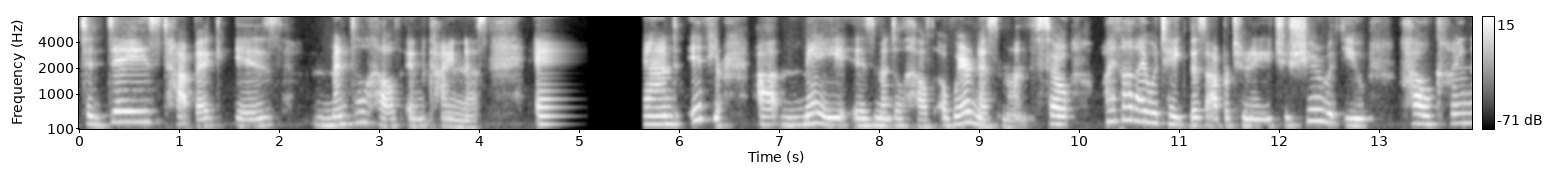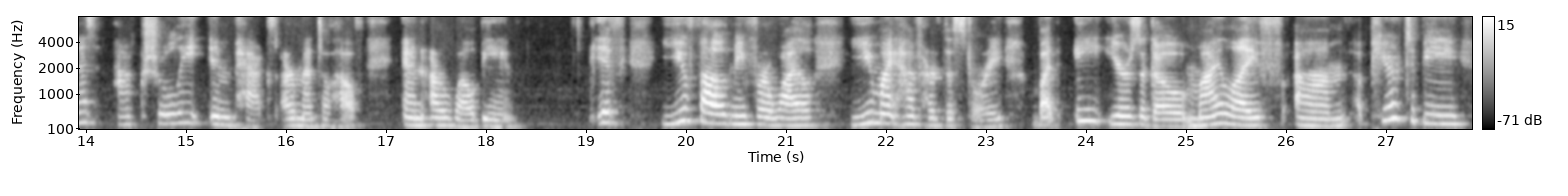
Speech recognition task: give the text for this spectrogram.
Today's topic is mental health and kindness. And and if you're, uh, May is Mental Health Awareness Month. So I thought I would take this opportunity to share with you how kindness actually impacts our mental health and our well being. If you followed me for a while, you might have heard the story, but eight years ago, my life um, appeared to be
